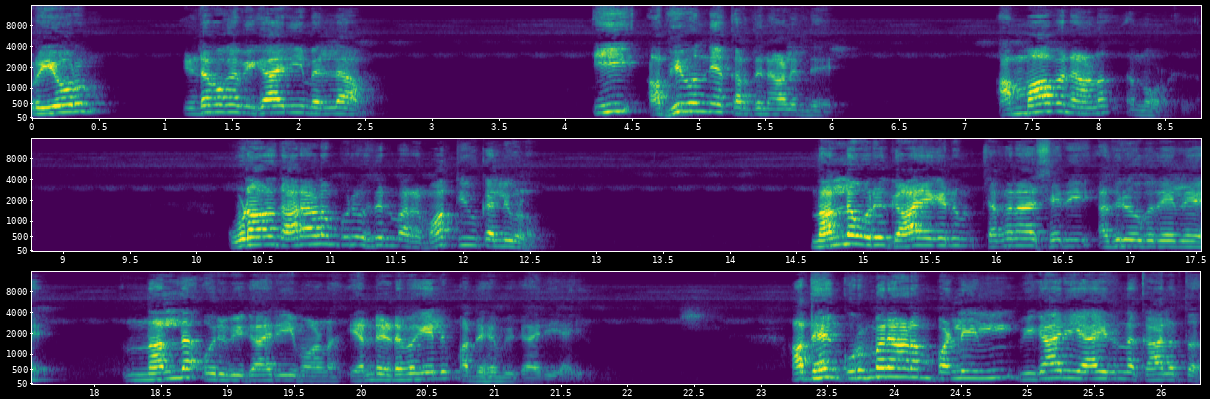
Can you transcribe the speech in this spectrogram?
പ്രിയോറും ഇടവക വികാരിയുമെല്ലാം ഈ അഭിമന്യ കർദിനാളിന്റെ അമ്മാവനാണ് എന്ന് ഓർക്കുക കൂടാതെ ധാരാളം പുരോഹിതന്മാർ മാത്യു കല്ലുകളും നല്ല ഒരു ഗായകനും ചങ്ങനാശ്ശേരി അതിരൂപതയിലെ നല്ല ഒരു വികാരിയുമാണ്. എന്റെ ഇടവകയിലും അദ്ദേഹം വികാരിയായിരുന്നു. അദ്ദേഹം കുറുമ്പനാടം പള്ളിയിൽ വികാരിയായിരുന്ന കാലത്ത്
